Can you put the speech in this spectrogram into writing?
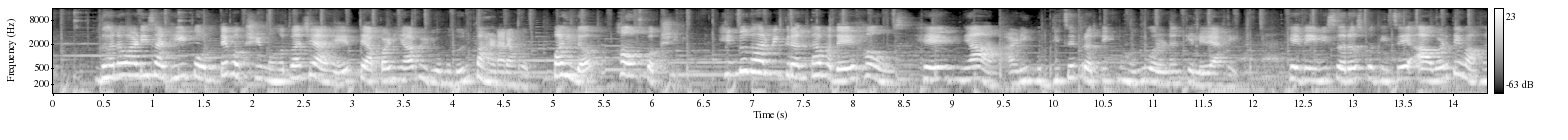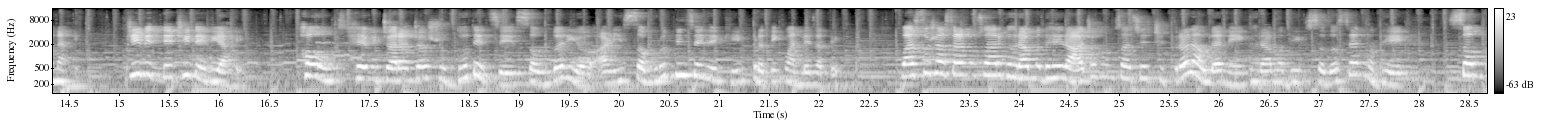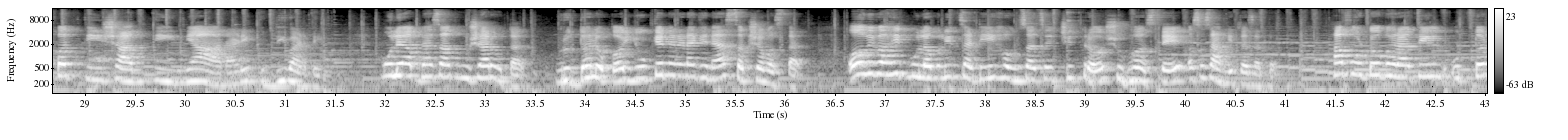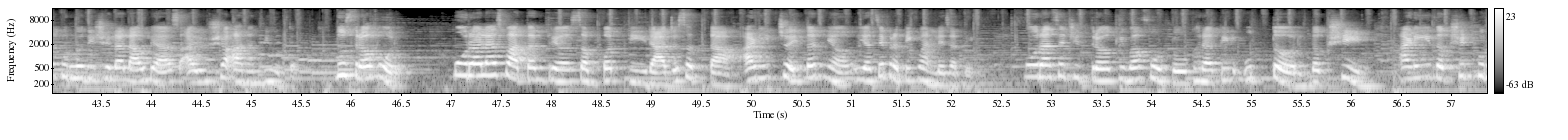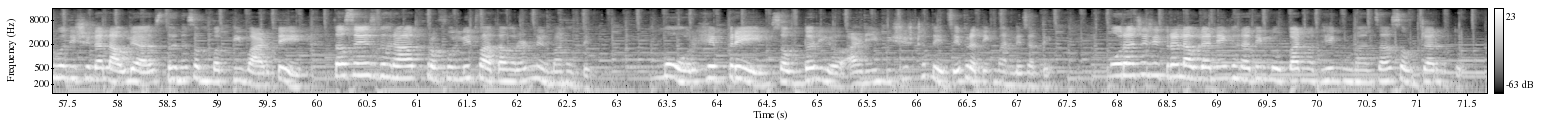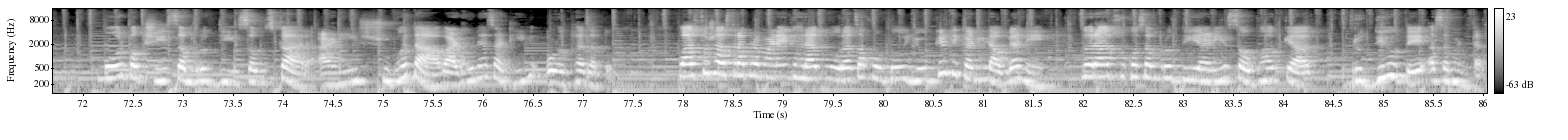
धनवाढीसाठी कोणते पक्षी महत्त्वाचे आहेत ते आपण या व्हिडिओमधून पाहणार आहोत. पहिलं हंस पक्षी. हिंदू धार्मिक ग्रंथामध्ये हंस हे ज्ञान आणि बुद्धीचे प्रतीक म्हणून वर्णन केलेले आहे. हे देवी सरस्वतीचे आवडते वाहन आहे जी विद्येची देवी आहे. हंस हे विचारांच्या शुद्धतेचे सौंदर्य आणि समृद्धीचे देखील प्रतीक मानले जाते. वास्तुशास्त्रानुसार घरामध्ये राजहंसाचे चित्र लावल्याने घरामधील सदस्यांमध्ये संपत्ती शांती ज्ञान आणि बुद्धी वाढते. मुले अभ्यासात हुशार होतात वृद्ध लोक योग्य निर्णय घेण्यास सक्षम असतात. अविवाहित मुलामुलींसाठी हंसाचे चित्र शुभ असते असं सांगितलं जातं. हा फोटो घरातील उत्तर पूर्व दिशेला लावल्यास आयुष्य आनंदी होतं. दुसरं मोर. मोराला स्वातंत्र्य संपत्ती राजसत्ता आणि चैतन्य याचे प्रतीक मानले जाते. मोराचे चित्र किंवा फोटो घरातील उत्तर दक्षिण आणि दक्षिण पूर्व दिशेला लावल्यास धनसंपत्ती वाढते तसेच घरात प्रफुल्लित वातावरण निर्माण होते. मोर हे प्रेम सौंदर्य आणि विशिष्टतेचे प्रतीक मानले जाते. मोराचे चित्र लावल्याने घरातील लोकांमध्ये गुणांचा संचार होतो. मोर पक्षी समृद्धी संस्कार आणि शुभता वाढवण्यासाठी ओळखला जातो. वास्तुशास्त्राप्रमाणे घरात मोराचा फोटो योग्य ठिकाणी लावल्याने घरात सुखसमृद्धी आणि सौभाग्यात वृद्धी होते असं म्हणतात.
